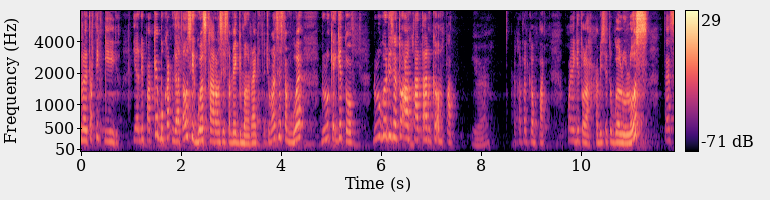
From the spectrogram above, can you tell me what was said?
nilai tertinggi gitu. Yang dipakai bukan nggak tahu sih gue sekarang sistemnya gimana gitu. Cuman sistem gue dulu kayak gitu. Dulu gue di situ angkatan keempat. Iya. Angkatan keempat. Pokoknya gitulah. Habis itu gue lulus. Tes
